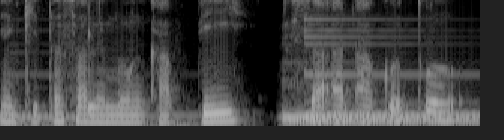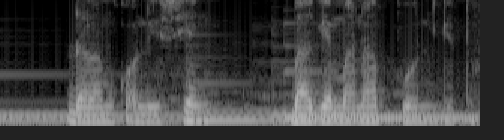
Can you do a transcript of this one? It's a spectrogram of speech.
yang kita saling melengkapi di saat aku tuh dalam kondisi yang bagaimanapun gitu.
